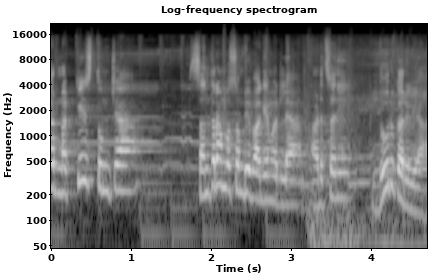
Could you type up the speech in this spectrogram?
तर नक्कीच तुमच्या संत्रा मोसंबी बागेमधल्या अडचणी दूर करूया.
